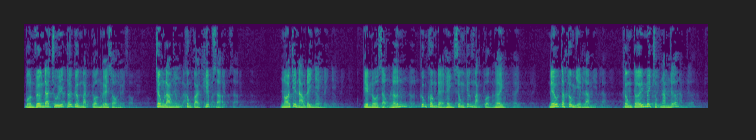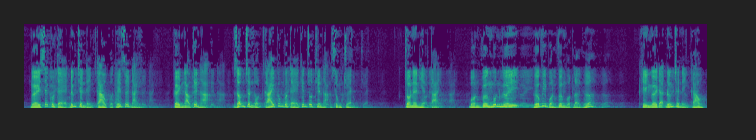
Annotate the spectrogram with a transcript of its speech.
bổn vương đã chú ý tới gương mặt của ngươi rồi trong lòng không khỏi khiếp sợ. Nói thế nào đây nhỉ? Tiền đồ rộng lớn cũng không để hình dung tướng mạo của ngươi. Nếu ta không nhìn lầm, không tới mấy chục năm nữa, ngươi sẽ có thể đứng trên đỉnh cao của thế giới này, cười ngạo thiên hạ, giẫm chân một cái cũng có thể khiến cho thiên hạ rung chuyển. Cho nên hiện tại, bổn vương muốn ngươi hứa với bổn vương một lời hứa. Khi ngươi đã đứng trên đỉnh cao,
